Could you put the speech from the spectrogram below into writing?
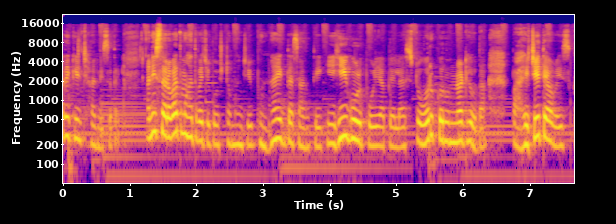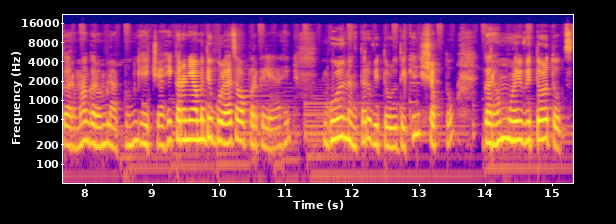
देखील छान दिसत आहे. आणि सर्वात महत्त्वाची गोष्ट म्हणजे पुन्हा एकदा सांगते की ही गुळपोळी आपल्याला स्टोअर करून न ठेवता पाहिजे त्यावेळेस गरमागरम लाटून घ्यायची आहे. कारण यामध्ये गुळाचा वापर केलेला आहे. गुळ नंतर वितळू देखील शकतो. गरममुळे वितळतोच.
